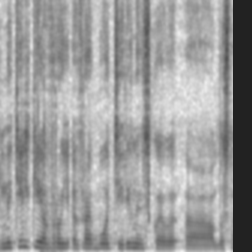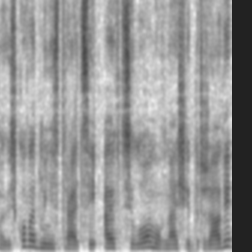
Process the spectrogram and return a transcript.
не тільки в ро- роботі Рівненської обласної військової адміністрації, а й в цілому в нашій державі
